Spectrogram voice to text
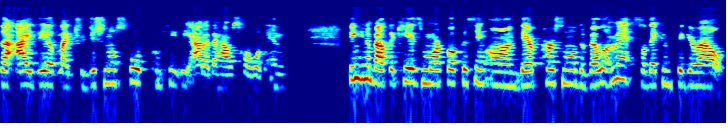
the idea of like traditional school completely out of the household and thinking about the kids more focusing on their personal development so they can figure out,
